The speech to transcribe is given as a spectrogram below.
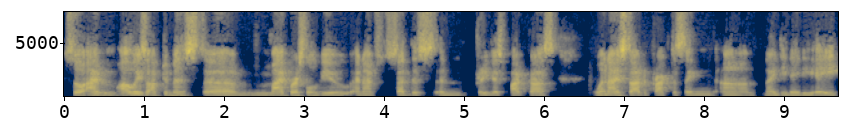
So I'm always optimist. Um, my personal view, and I've said this in previous podcasts, when I started practicing um, 1988,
